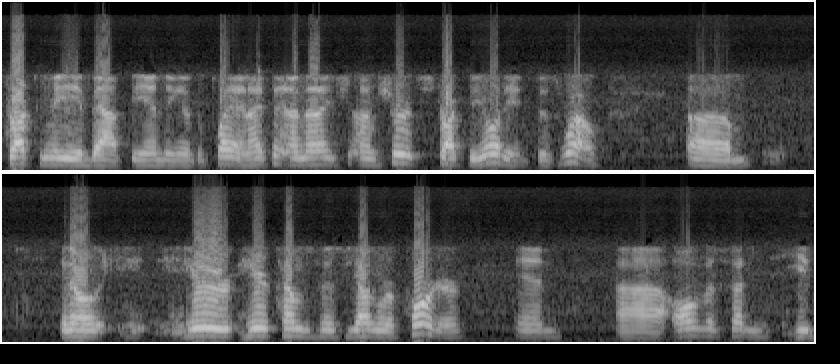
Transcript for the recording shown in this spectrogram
struck me about the ending of the play, and I think, and I, I'm sure it struck the audience as well. Um, you know, here here comes this young reporter, and uh, all of a sudden he's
